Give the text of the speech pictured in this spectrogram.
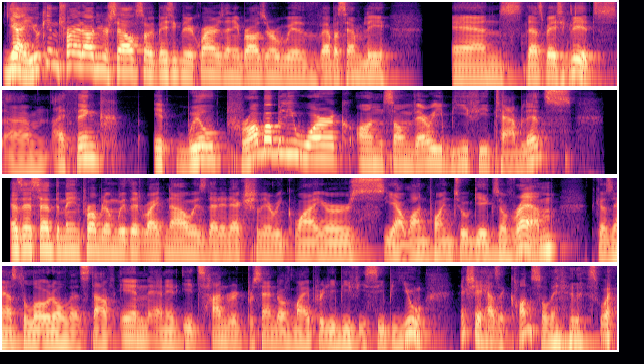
yeah, you can try it out yourself. So it basically requires any browser with WebAssembly. And that's basically it. Um, I think it will probably work on some very beefy tablets as I said, the main problem with it right now is that it actually requires, yeah, 1.2 gigs of RAM because it has to load all that stuff in and it eats 100% of my pretty beefy CPU. Actually has a console in it as well.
